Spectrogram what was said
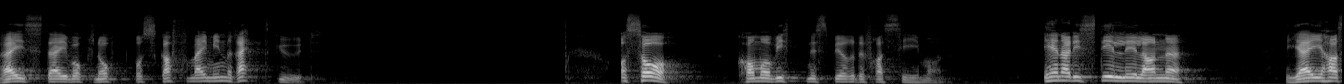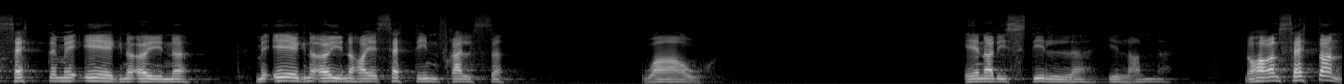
Reis deg, våkn opp og skaff meg min rett, Gud. Og så kommer vitnesbyrdet fra Simon, en av de stille i landet. Jeg har sett det med egne øyne. Med egne øyne har jeg sett din frelse. Wow! En av de stille i landet. Nå har han sett han.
